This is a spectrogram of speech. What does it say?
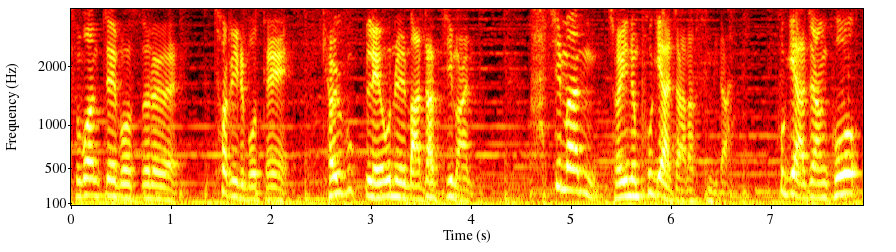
두 번째 보스를 처리를 못해 결국 레온을 맞았지만 하지만 저희는 포기하지 않았습니다. 포기하지 않고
